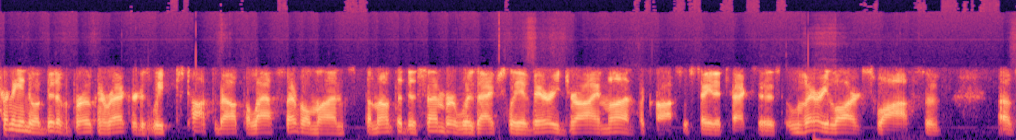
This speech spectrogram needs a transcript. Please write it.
turning into a bit of a broken record, as we've talked about the last several months. The month of December was actually a very dry month across the state of Texas. Very large swaths of of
